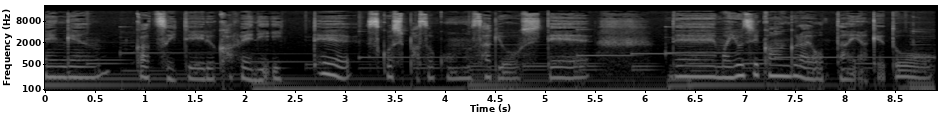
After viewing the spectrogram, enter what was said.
電源がついているカフェに行って少しパソコンの作業をしてで、まあ、4時間ぐらいおったんやけど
